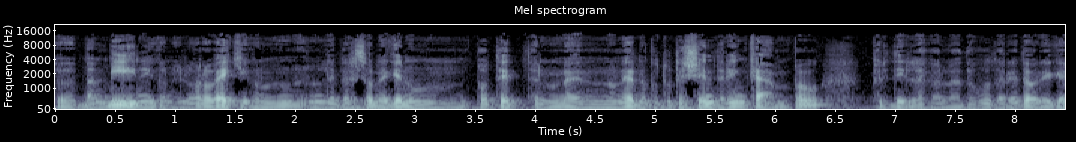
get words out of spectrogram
eh, bambini, con i loro vecchi, con le persone che non, potete, non erano potute scendere in campo, per dirla con la dovuta retorica,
